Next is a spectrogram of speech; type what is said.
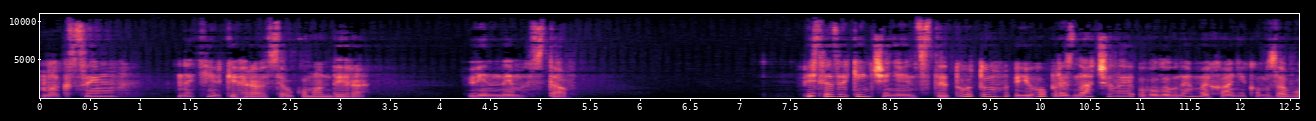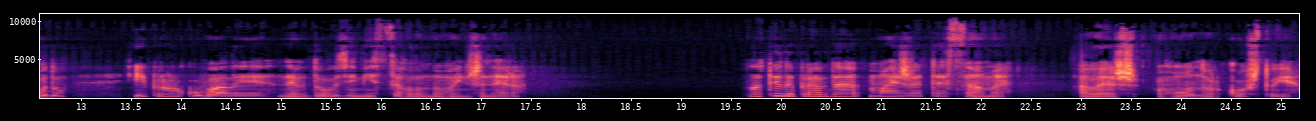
Максим не тільки грався у командира, він ним став. Після закінчення інституту його призначили головним механіком заводу і пророкували невдовзі місце головного інженера. Платили, правда, майже те саме, але ж гонор коштує.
